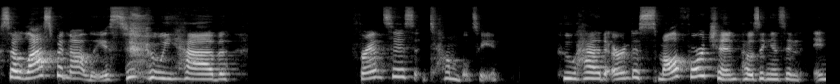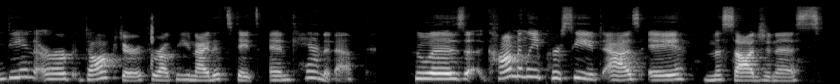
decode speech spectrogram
So, last but not least, we have Francis Tumblety, who had earned a small fortune posing as an Indian herb doctor throughout the United States and Canada, who is commonly perceived as a misogynist.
